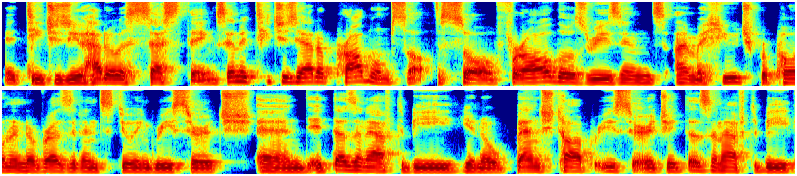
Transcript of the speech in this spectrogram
It teaches you how to assess things and it teaches you how to problem solve. So, for all those reasons, I'm a huge proponent of residents doing research. And it doesn't have to be, you know, benchtop research. It doesn't have to be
